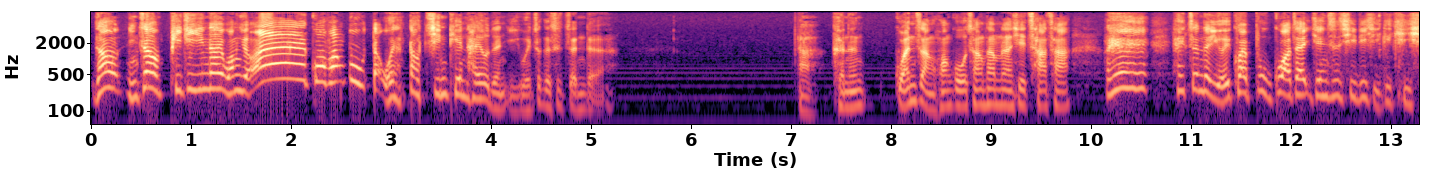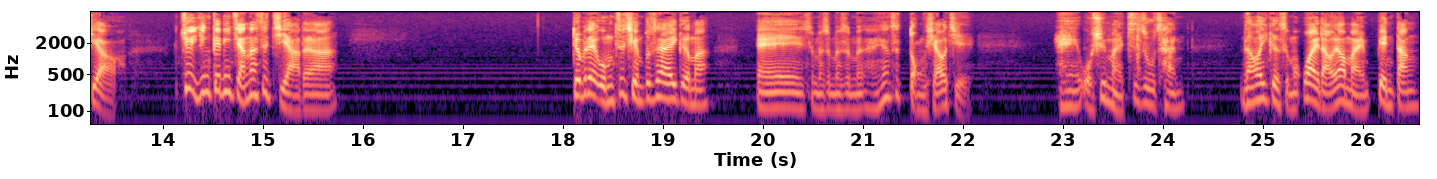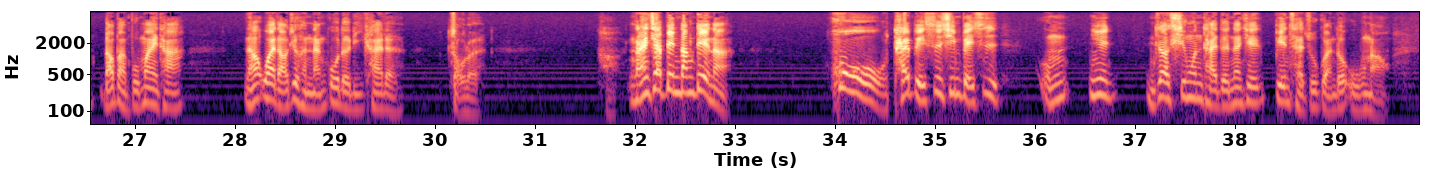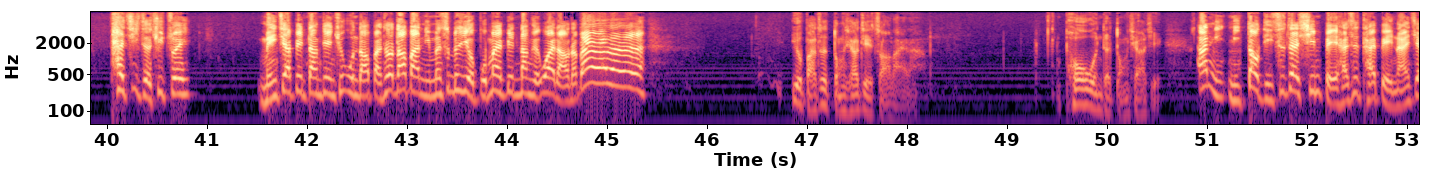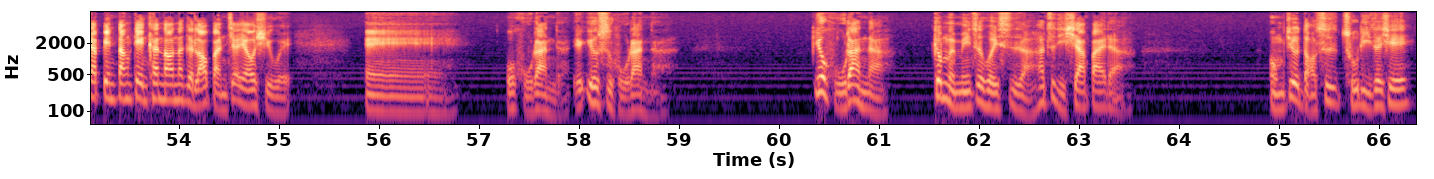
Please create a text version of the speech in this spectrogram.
然后你知道 PTT 那些网友哎，国防部到我想到今天还有人以为这个是真的啊？可能馆长黄国昌他们那些叉叉。哎，嘿，真的有一块布挂在监视器里，一个 K 笑，就已经跟你讲那是假的啊，对不对？我们之前不是还有一个吗？哎，什么什么什么，好像是董小姐。哎，我去买自助餐，然后一个什么外劳要买便当，老板不卖他，然后外劳就很难过的离开了，走了。好，哪一家便当店啊？嚯，台北市、新北市，我们因为你知道新闻台的那些编采主管都无脑。派记者去追每一家便当店，去问老板说：“老板，你们是不是有不卖便当给外劳的？”又把这董小姐找来了，po 文的董小姐啊，你你到底是在新北还是台北哪一家便当店看到那个老板叫要许为？哎，我唬烂的，又又是唬烂的，又胡烂的，根本没这回事啊！他自己瞎掰的，我们就老是处理这些。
